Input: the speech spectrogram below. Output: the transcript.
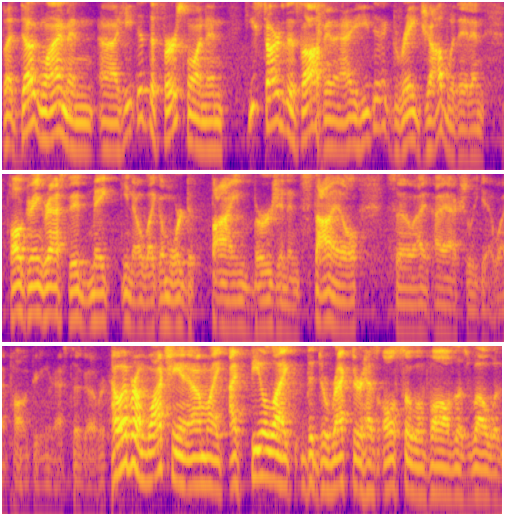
but Doug Liman, uh, he did the first one and he started this off and I, he did a great job with it. And Paul Greengrass did make, you know, like a more defined version and style. So I, I actually get why Paul Greengrass took over. However, I'm watching it and I'm like, I feel like the director has also evolved as well with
